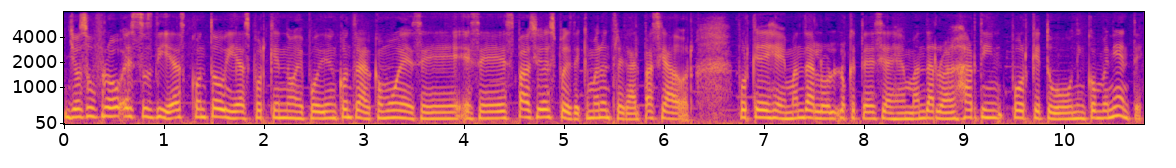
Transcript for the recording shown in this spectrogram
yo sufro estos días con Tobías porque no he podido encontrar como ese, ese espacio después de que me lo entrega el paseador, porque dejé de mandarlo, lo que te decía, dejé de mandarlo al jardín porque tuvo un inconveniente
